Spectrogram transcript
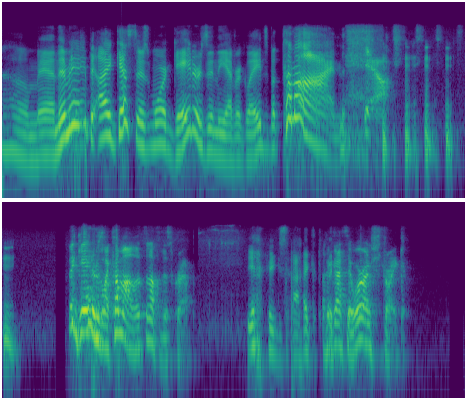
oh man, there may be I guess there's more gators in the Everglades, but come on. Yeah. The Gators like, come on, that's enough of this crap. Yeah, exactly. Like I said, we're on strike.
